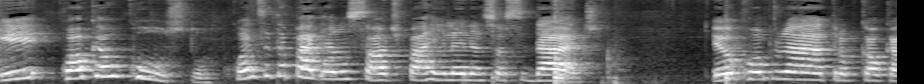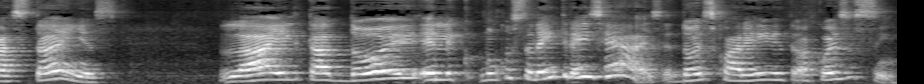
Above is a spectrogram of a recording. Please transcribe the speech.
E qual que é o custo? Quanto você tá pagando sal de parrilha aí na sua cidade? Eu compro na Tropical Castanhas Lá ele tá dois, ele não custa nem 3 reais, é 2,40, uma coisa assim.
